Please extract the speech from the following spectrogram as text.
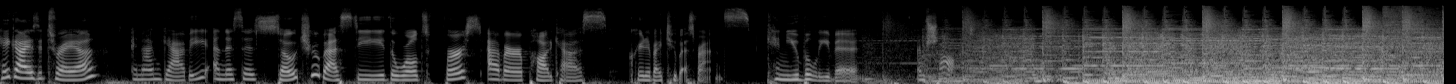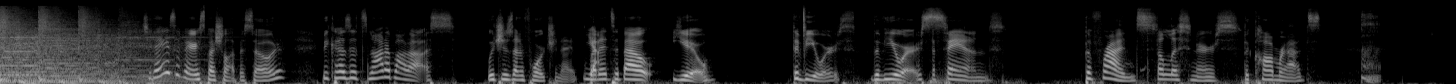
Hey guys, it's Rhea. And I'm Gabby, and this is So True Bestie, the world's first ever podcast created by two best friends. Can you believe it? I'm shocked. Today is a very special episode because it's not about us, which is unfortunate, Yeah. but it's about you, The viewers, the viewers, the fans, the friends, the listeners, the comrades.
